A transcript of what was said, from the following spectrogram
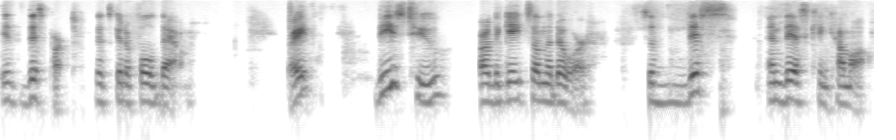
Is this part that's gonna fold down, right? These two are the gates on the door. So this and this can come off.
